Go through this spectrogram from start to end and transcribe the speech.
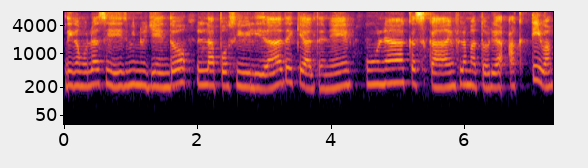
digámoslo así, disminuyendo la posibilidad de que al tener una cascada inflamatoria activa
